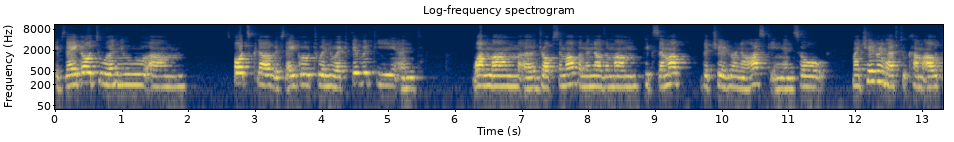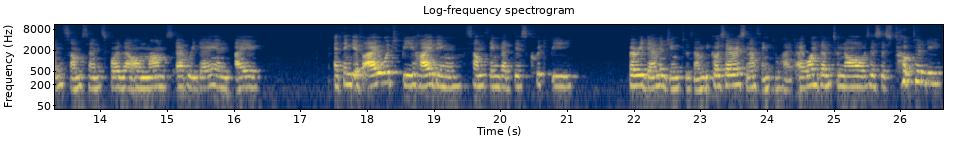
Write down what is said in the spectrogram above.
If they go to a new um, sports club, if they go to a new activity and one mom uh, drops them off and another mom picks them up, the children are asking. And so my children have to come out in some sense for their own moms every day. And I, I think if I would be hiding something that this could be very damaging to them because there is nothing to hide. I want them to know this is totally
